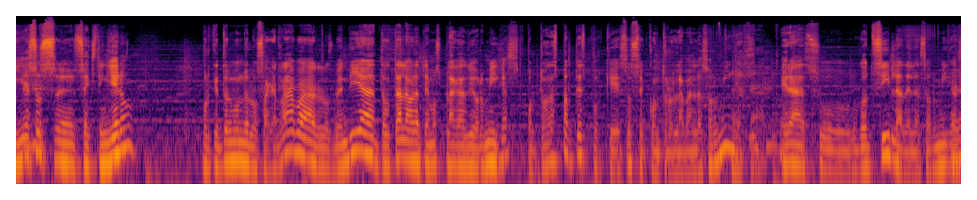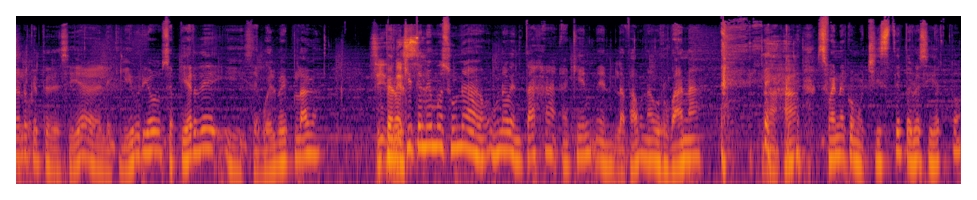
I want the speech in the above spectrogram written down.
Y esos eh, se extinguieron porque todo el mundo los agarraba, los vendía. Total, ahora tenemos plagas de hormigas por todas partes porque eso se controlaban las hormigas. Era su Godzilla de las hormigas. Era lo que te decía, el equilibrio se pierde y se vuelve plaga. Sí, Pero aquí tenemos una, una ventaja aquí en la fauna urbana Suena como chiste, pero es cierto.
